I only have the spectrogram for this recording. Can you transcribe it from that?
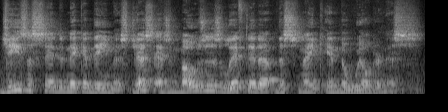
Jesus said to Nicodemus, just as Moses lifted up the snake in the wilderness,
